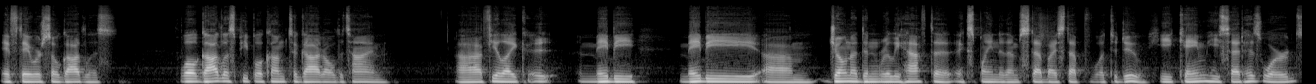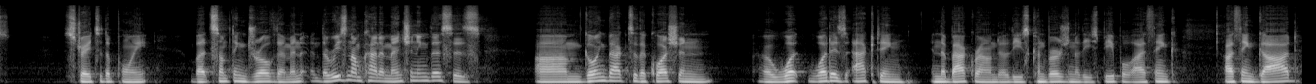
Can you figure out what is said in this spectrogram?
if they were so godless? Well, godless people come to God all the time. Uh, I feel like it, maybe maybe um, Jonah didn't really have to explain to them step by step what to do. He came, he said his words, straight to the point, but something drove them. And the reason I'm kind of mentioning this is um, going back to the question, uh, what what is acting in the background of these conversion of these people? I think I think God,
